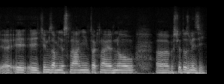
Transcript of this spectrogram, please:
i, i tím zaměstnáním, tak najednou uh, prostě to zmizí.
